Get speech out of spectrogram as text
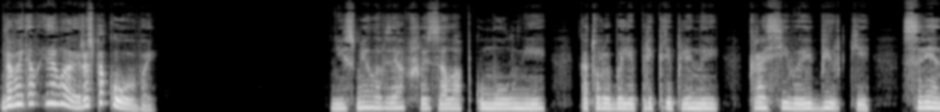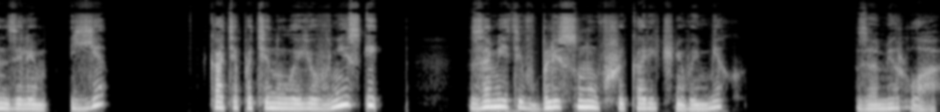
Давай, давай, давай, распаковывай. Не смело взявшись за лапку молнии, которые были прикреплены красивые бирки с вензелем «Е», Катя потянула ее вниз и, заметив блеснувший коричневый мех, замерла.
